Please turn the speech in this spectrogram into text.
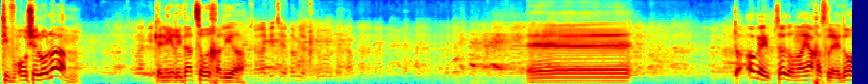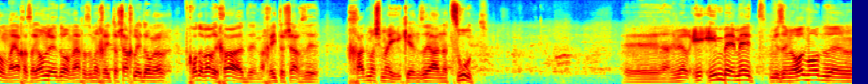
טבעו של עולם, כן. ירידה צורך עלייה. אפשר להגיד שאדום ירדו טוב, אוקיי, בסדר, מה היחס לאדום? מה היחס היום לאדום? מה היחס למלכי תש"ח לאדום? לפחות דבר אחד, מלכי תש"ח זה חד משמעי, כן? זה הנצרות. אה, אני אומר, אם באמת, וזה מאוד מאוד, אה,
